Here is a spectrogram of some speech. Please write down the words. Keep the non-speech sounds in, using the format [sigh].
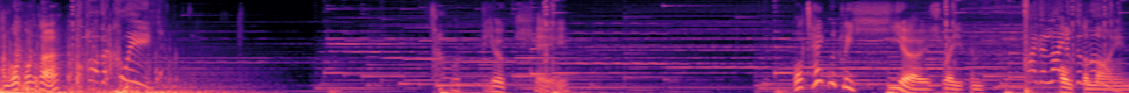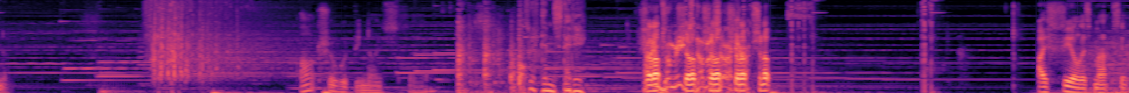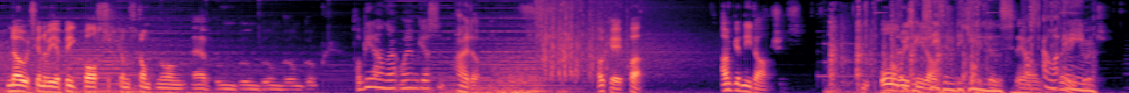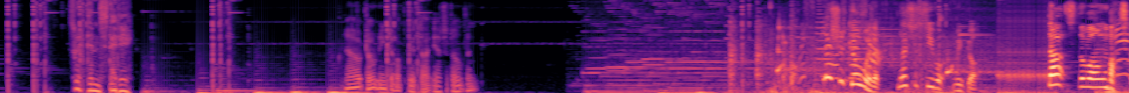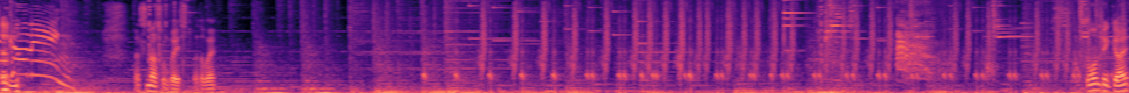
And what one of that? For the queen! That would be okay. Well, technically here is where you can By the light hold the, the line. Archer would be nice there. Swift and steady. Shut Time up, to meet shut up, shut up, shut up, shut up. I feel this map's gonna... No, it's gonna be a big boss just come stomping along there. Boom, boom, boom, boom, boom. Probably down that way, I'm guessing? I don't know. Okay, but... I'm gonna need archers. You always need archers. season begins. They are Just our aim. good. Swift and steady. No, don't need to upgrade that yet, I don't think. Let's just go with it. Let's just see what we've got. That's the wrong button. That's not a waste, by the way. Come on, big guy.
